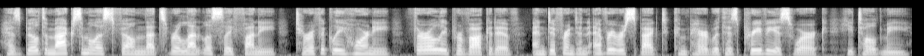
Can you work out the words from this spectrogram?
has built a maximalist film that's relentlessly funny, terrifically horny, thoroughly provocative, and different in every respect compared with his previous work, he told me.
